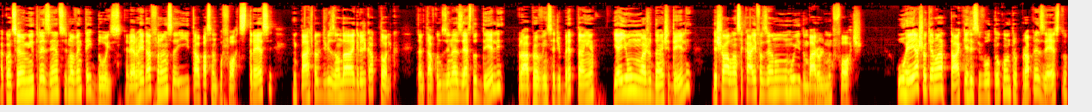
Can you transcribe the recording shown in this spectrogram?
aconteceu em 1392. Ele era o rei da França e estava passando por forte estresse, em parte pela divisão da Igreja Católica. Então ele estava conduzindo o exército dele para a província de Bretanha, e aí um ajudante dele deixou a lança cair fazendo um ruído, um barulho muito forte. O rei achou que era um ataque, ele se voltou contra o próprio exército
